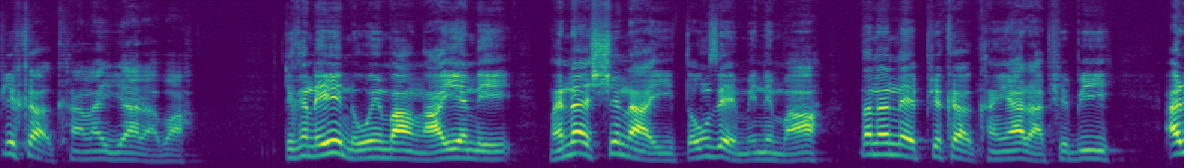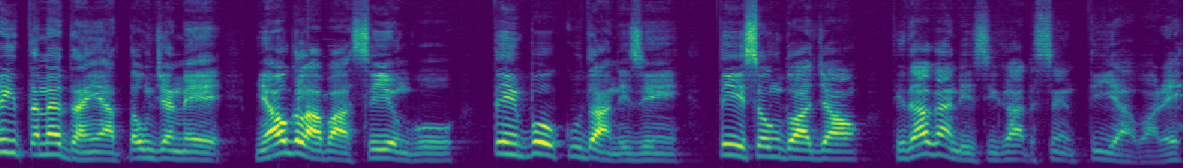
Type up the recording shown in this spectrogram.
ပြစ်ခတ်ခံလိုက်ရတာပါဒီကနေ့နိုဝင်ဘာ9ရက်နေ့မနက်8:30မိနစ်မှာတနက်နဲ့ပြစ်ခတ်ခံရတာဖြစ်ပြီးအဲ့ဒီတနက်တန်ရ3ချက်နဲ့မြောက်ကလာပဆေးရုံကိုတင်ပို့ကုသနေစဉ်တေဆုံးသွားကြောင်းဒေသခံတွေစီကတဆင့်သိရပါတယ်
